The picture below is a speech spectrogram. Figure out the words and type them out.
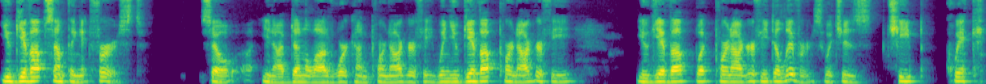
you give up something at first. So, you know, I've done a lot of work on pornography. When you give up pornography, you give up what pornography delivers, which is cheap, quick,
